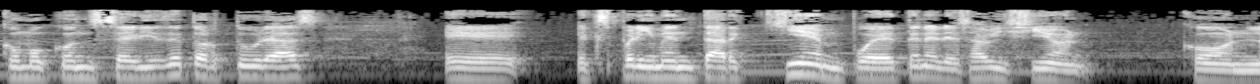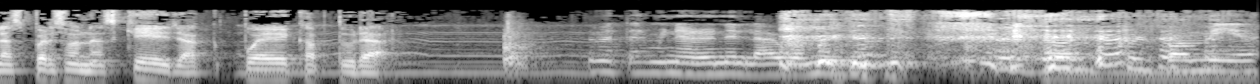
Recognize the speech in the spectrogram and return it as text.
como con series de torturas eh, experimentar quién puede tener esa visión con las personas que ella puede capturar. Me terminaron el agua, culpa mía.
